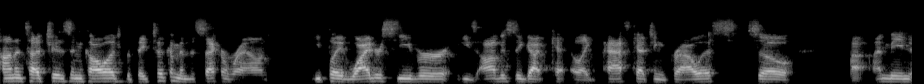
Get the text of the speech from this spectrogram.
ton of touches in college, but they took him in the second round. He played wide receiver. He's obviously got ca- like pass catching prowess. So, I mean,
